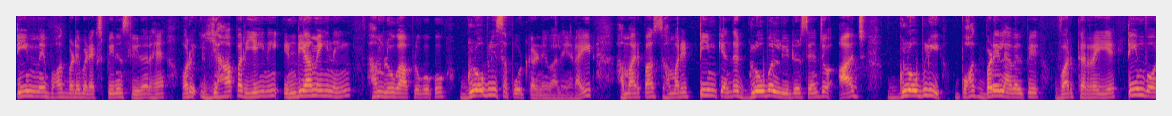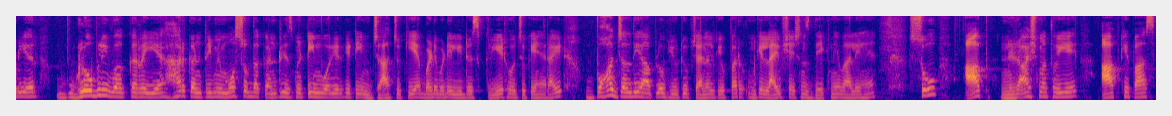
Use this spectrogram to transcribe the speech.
टीम में बहुत बड़े बड़े एक्सपीरियंस लीडर हैं और यहाँ पर यही नहीं इंडिया में ही नहीं, हम लोग आप लोगों को ग्लोबली सपोर्ट करने वाले हैं राइट हमारे पास, हमारी टीम के अंदर ग्लोबल लीडर्स हैं जो आज ग्लोबली बहुत बड़े लेवल पे वर्क कर रही है। टीम वॉरियर ग्लोबली वर्क कर रही है। हर कंट्री में मोस्ट ऑफ़ द कंट्रीज़ में टीम वॉरियर की टीम जा चुकी है। बड़े बड़े लीडर्स क्रिएट हो चुके हैं राइट बहुत जल्दी आप लोग यूट्यूब चैनल के ऊपर उनके लाइव सेशंस देखने वाले हैं। सो so, आप निराश मत होइए आपके पास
